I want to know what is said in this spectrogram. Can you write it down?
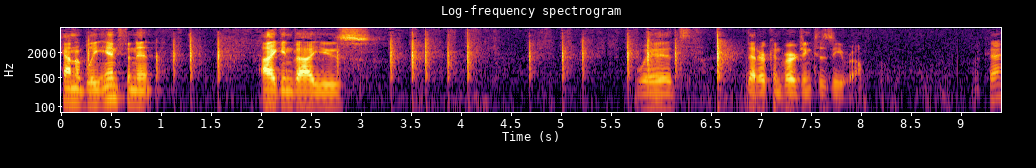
countably infinite eigenvalues with that are converging to zero. Okay?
